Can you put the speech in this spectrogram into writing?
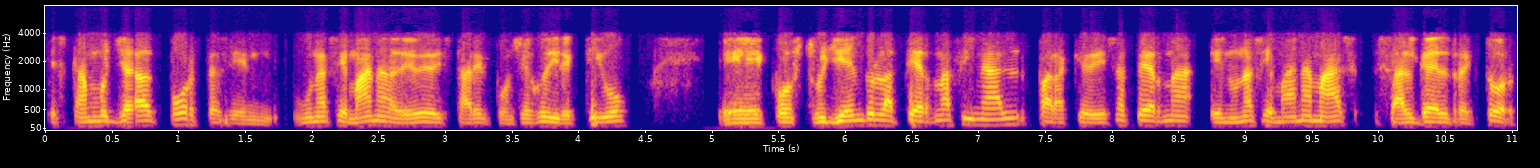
Estamos ya a puertas, en una semana debe estar el Consejo Directivo eh, construyendo la terna final para que de esa terna en una semana más salga el rector.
